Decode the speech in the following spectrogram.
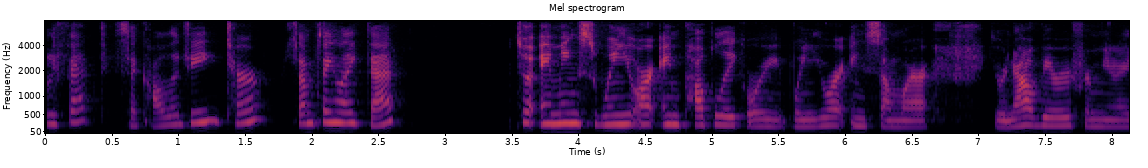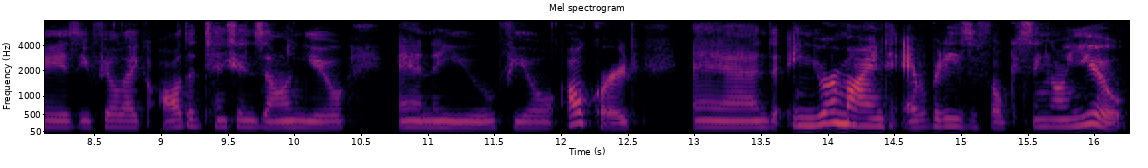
effect, psychology term, something like that. So it means when you are in public or when you are in somewhere you're not very familiar, with, you feel like all the tension's on you and you feel awkward. And in your mind, everybody's focusing on you.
